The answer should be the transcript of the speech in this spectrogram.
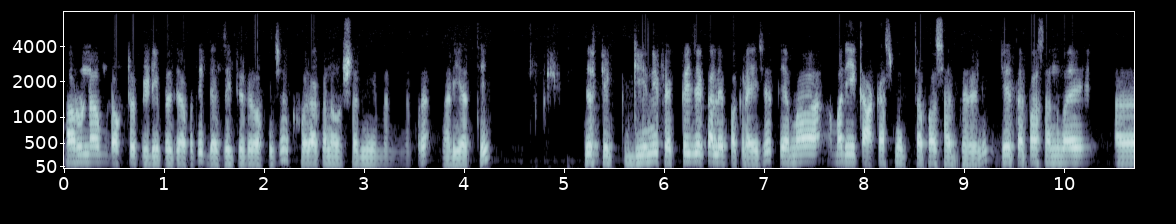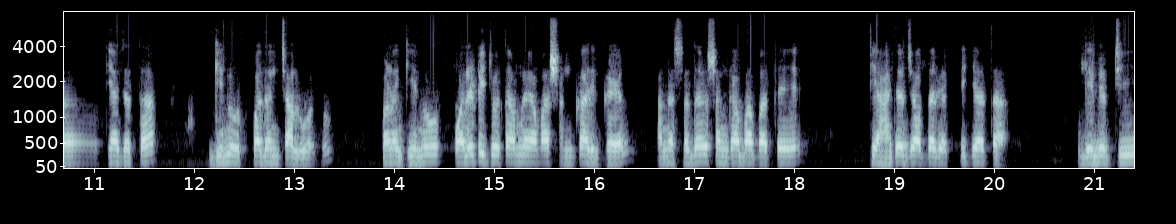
મારું નામ doctor PD Prajapati designated officer ખોરાક અને ઔષધ નિયમન નડિયાદથી. જે ઘીની ફેક્ટરી જે કાલે પકડાઈ છે, તેમાં અમારી એક આકસ્મિક તપાસ હાથ ધરેલી. જે તપાસ અન્વયે ત્યાં જતા ઘીનું ઉત્પાદન ચાલુ હતું. પણ ઘીનું ક્વોલિટી જોતા અમને આમાં શંકા ગયેલ અને સદર શંકા બાબતે ત્યાં હાજર જવાબદાર વ્યક્તિ જે હતા, દિલીપજી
